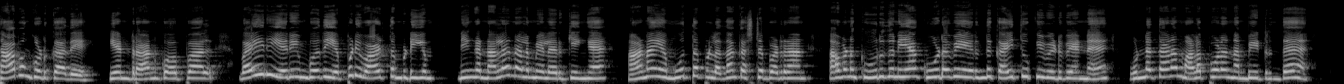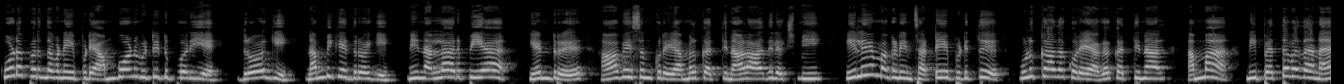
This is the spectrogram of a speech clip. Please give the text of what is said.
சாபம் கொடுக்காதே என்றான் கோபால். வயிறு எரியும் போது எப்படி வாழ்த்த முடியும்? நீங்கள் நல்ல நிலமையில இருக்கீங்க. ஆனா என் மூத்த பிள்ளை தான் கஷ்டப்படுறான். அவனுக்கு உறுதுணையா கூடவே இருந்து கை தூக்கி விடுவேன்னு உன்னைத்தானே மலை போல நம்பிட்டு இருந்தேன். கூட பிறந்தவனை இப்படி அம்போன்னு விட்டுட்டு போறியே. துரோகி நம்பிக்கை துரோகி நீ நல்லா இருப்பியா? என்று ஆவேசம் குறையாமல் கத்தினாள் ஆதிலட்சுமி இளைய மகனின் சட்டையை பிடித்து உழுக்காத குறையாக கத்தினாள். அம்மா நீ பெத்தவ தானே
